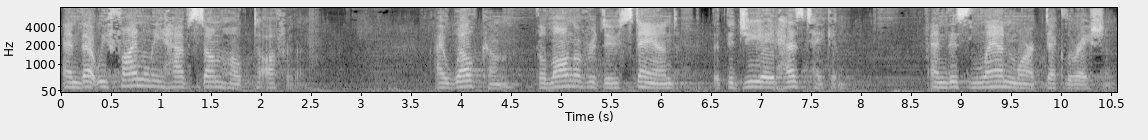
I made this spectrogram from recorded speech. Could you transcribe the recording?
and that we finally have some hope to offer them. I welcome the long overdue stand that the G8 has taken and this landmark declaration.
